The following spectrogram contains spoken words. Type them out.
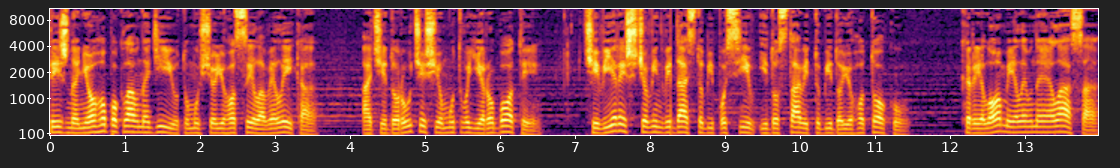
Ти ж на нього поклав надію, тому що його сила велика. А чи доручиш йому твої роботи? Чи віриш, що він віддасть тобі посів і доставить тобі до його току? Крило миливне Еласа,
